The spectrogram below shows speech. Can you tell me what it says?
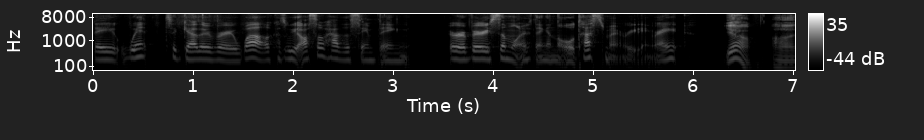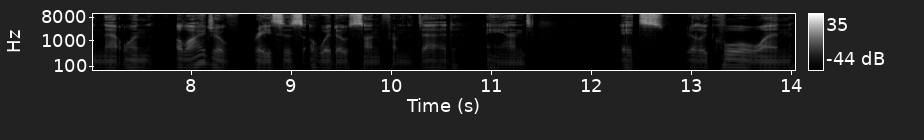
They went together very well because we also have the same thing or a very similar thing in the Old Testament reading, right? Yeah, uh, in that one, Elijah raises a widow's son from the dead. And it's really cool when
